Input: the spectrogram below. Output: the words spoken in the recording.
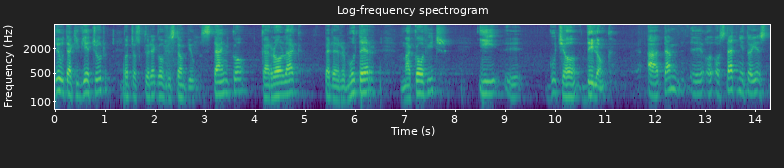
Był taki wieczór, podczas którego wystąpił Stańko, Karolak, Perermuter, Makowicz i y, Gucio Dylong. A tam y, o, ostatnie to jest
